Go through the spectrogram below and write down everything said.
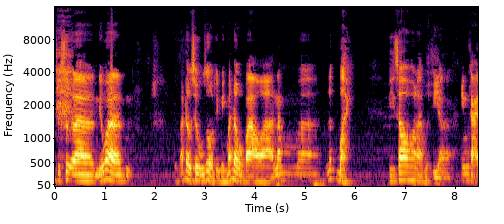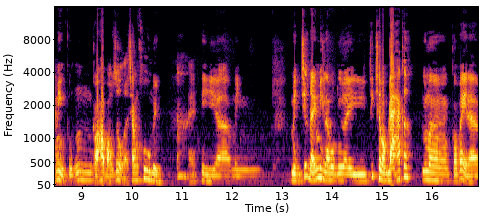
thực sự là nếu mà bắt đầu chơi bóng rổ thì mình bắt đầu vào à, năm à, lớp 7 lý do là bởi vì à, em gái mình cũng có học bóng rổ ở trong khu mình. À. đấy thì mình mình trước đấy mình là một người thích chơi bóng đá cơ. Nhưng mà có vẻ là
